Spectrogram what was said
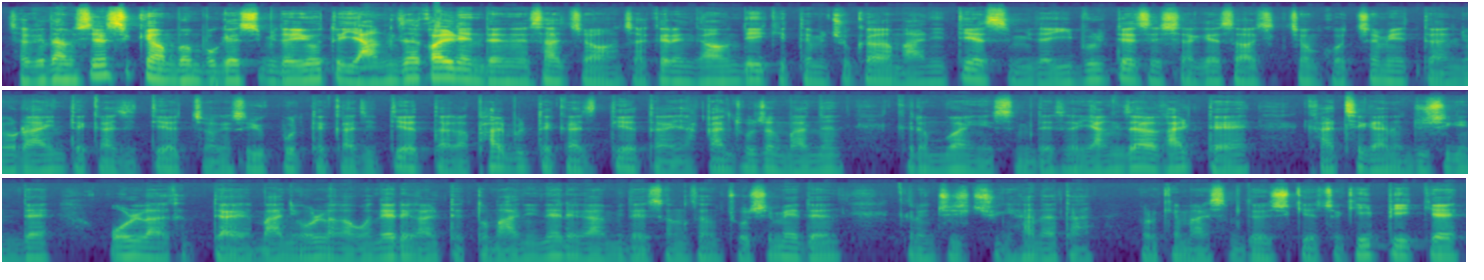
자, 그 다음 실스큐 한번 보겠습니다. 이것도 양자 관련된 회사죠. 자, 그런 가운데 있기 때문에 주가가 많이 뛰었습니다. 2불 때에서 시작해서 직전 고점에 있던 요 라인 때까지 뛰었죠. 그래서 6불 때까지 뛰었다가 8불 때까지 뛰었다가 약간 조정받는 그런 모양이 있습니다. 그래서 양자가 갈 때 같이 가는 주식인데 올라갈 때 많이 올라가고 내려갈 때 또 많이 내려갑니다. 그래서 항상 조심해야 되는 그런 주식 중에 하나다. 이렇게 말씀드릴 수 있겠죠. 깊이 있게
